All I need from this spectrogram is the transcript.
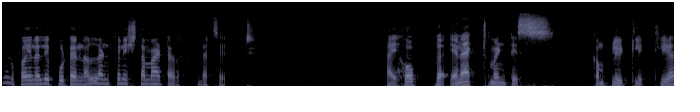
then finally put a null and finish the matter. That's it I hope the enactment is completely clear.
